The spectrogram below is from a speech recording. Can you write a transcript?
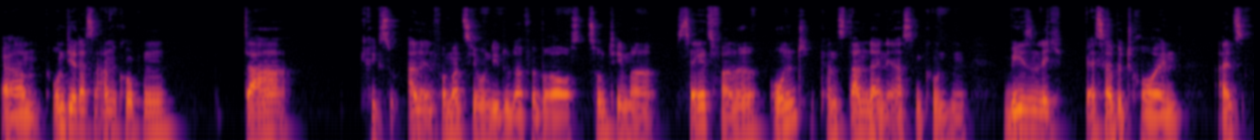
ähm, und dir das angucken. Da kriegst du alle Informationen, die du dafür brauchst zum Thema Sales Funnel und kannst dann deinen ersten Kunden wesentlich besser betreuen als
